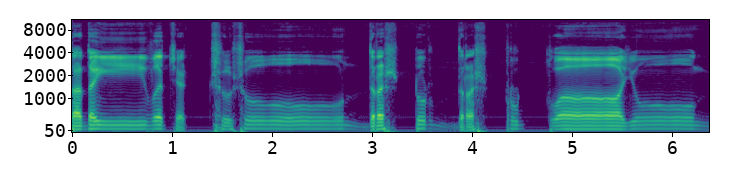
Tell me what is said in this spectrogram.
तदैव चक्षुषो द्रष्टुर्द्रष्टृ योग्यतानयोः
